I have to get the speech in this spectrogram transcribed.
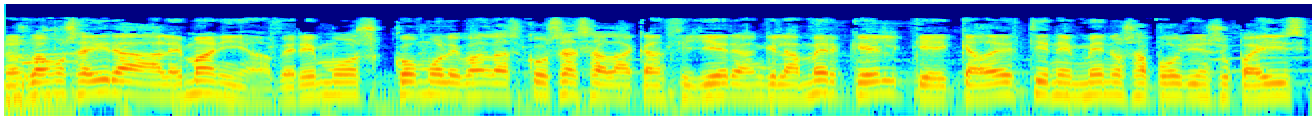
Nos vamos a ir a Alemania. Veremos cómo le van las cosas a la canciller Angela Merkel, que cada vez tiene menos apoyo en su país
